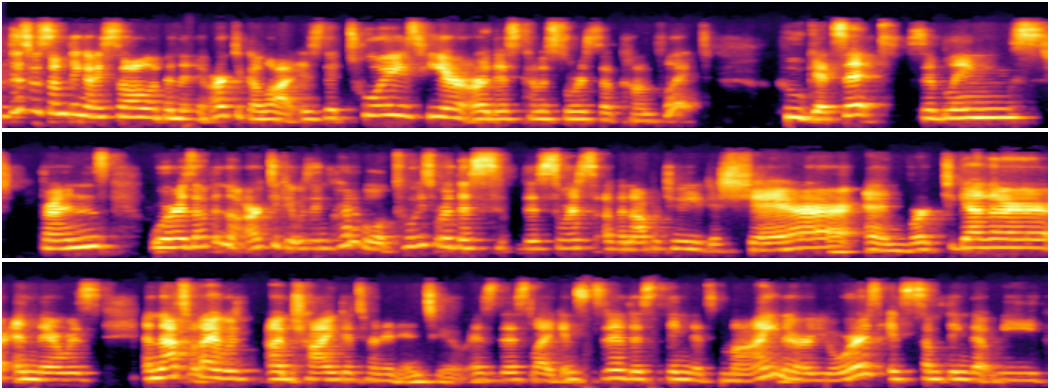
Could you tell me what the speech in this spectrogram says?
this was something I saw up in the Arctic a lot is that toys here are this kind of source of conflict. Who gets it? Siblings, friends. Whereas up in the Arctic, it was incredible. Toys were this this source of an opportunity to share and work together. And there was, and that's what I was, I'm trying to turn it into is this like instead of this thing that's mine or yours, it's something that we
